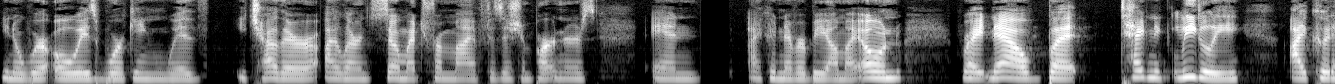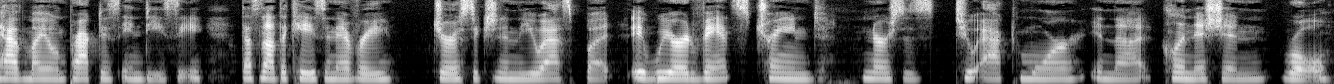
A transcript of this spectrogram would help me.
you know, we're always working with each other. I learned so much from my physician partners and I could never be on my own right now, but technically legally I could have my own practice in DC. That's not the case in every jurisdiction in the US, but it, we are advanced trained nurses to act more in that clinician role.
